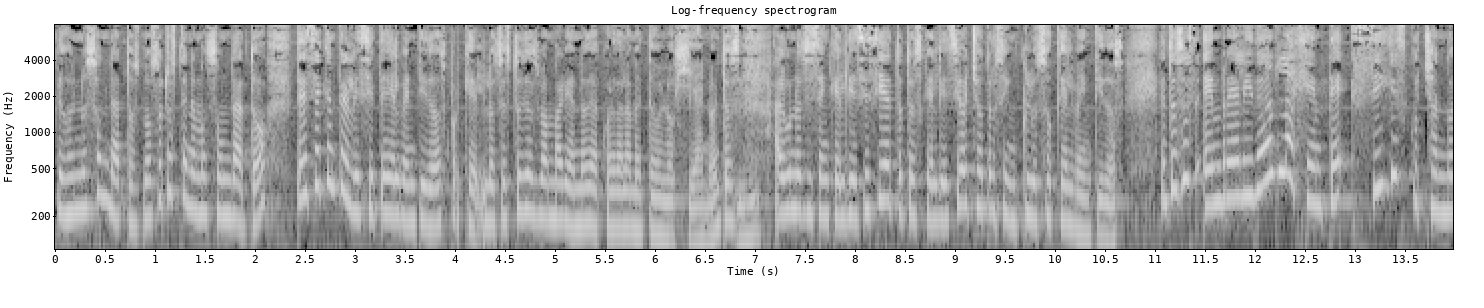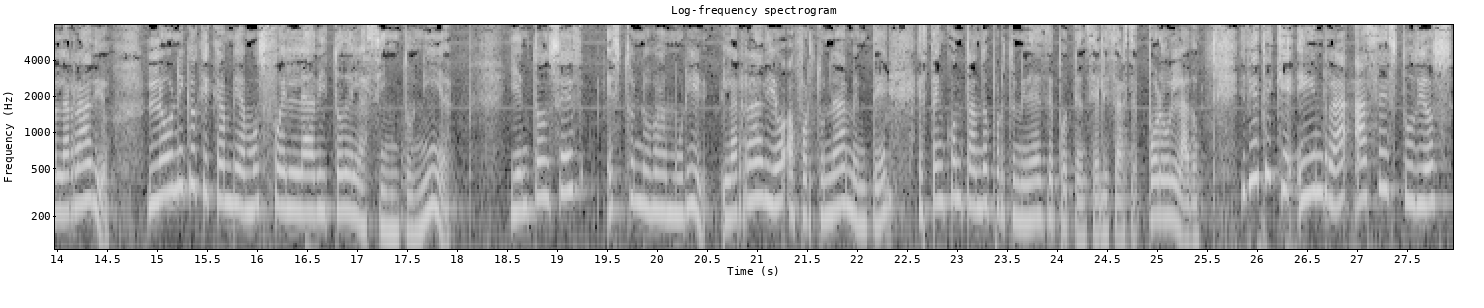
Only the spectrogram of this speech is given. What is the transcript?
Digo, no son datos. Nosotros tenemos un dato. Te decía que entre el 17 y el 22 porque los estudios van variando de acuerdo a la metodología, ¿no? Entonces, algunos dicen que el 17, otros que el 18, otros incluso que el 22. Entonces, en realidad la gente sigue escuchando la radio. Lo único que cambiamos fue el hábito de la sintonía. Y entonces, esto no va a morir. La radio, afortunadamente, está encontrando oportunidades de potencializarse, por un lado. Y fíjate que INRA hace estudios,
